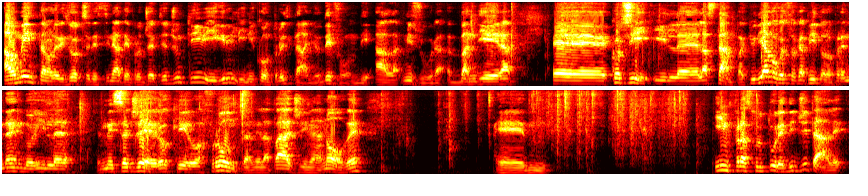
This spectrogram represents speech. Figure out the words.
Aumentano le risorse destinate ai progetti aggiuntivi, i grillini contro il taglio dei fondi alla misura bandiera. Eh, così il, la stampa. Chiudiamo questo capitolo prendendo il messaggero che lo affronta nella pagina 9. Eh, Infrastrutture digitale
